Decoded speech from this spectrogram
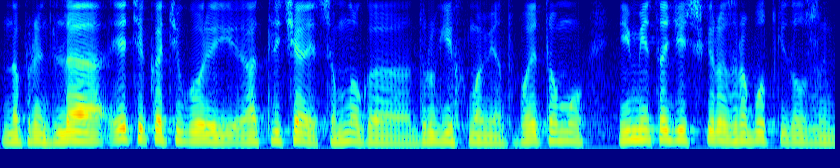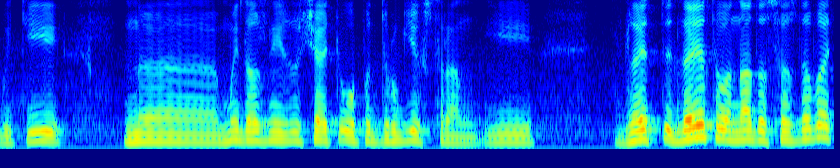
например, для этих категорий отличается много других моментов. Поэтому и методические разработки должны быть, и э, мы должны изучать опыт других стран. И для, этого надо создавать,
